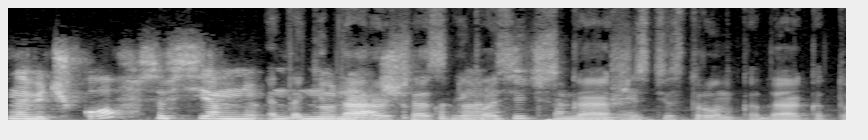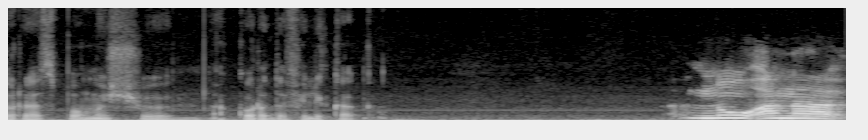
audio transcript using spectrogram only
новичков совсем Это гитара сейчас не классическая, а шестиструнка, да, которая с помощью аккордов или как? Ну, она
